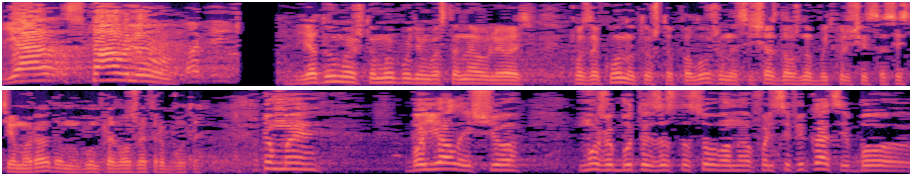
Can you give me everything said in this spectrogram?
я ставлю Я думаю, что мы будем восстанавливать по закону то, что положено. Сейчас должна быть включиться система РАДа, мы будем продолжать работать. Що Ми боялися, що може бути застосована фальсифікація, бо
